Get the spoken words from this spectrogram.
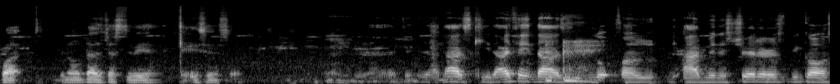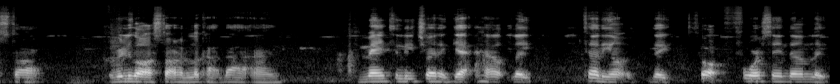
but, you know, that's just the way it is here. So. Think yeah, that's key. I think that's look from the administrators. We gotta start, really gotta start to look at that and mentally try to get help. Like tell the like start forcing them. Like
